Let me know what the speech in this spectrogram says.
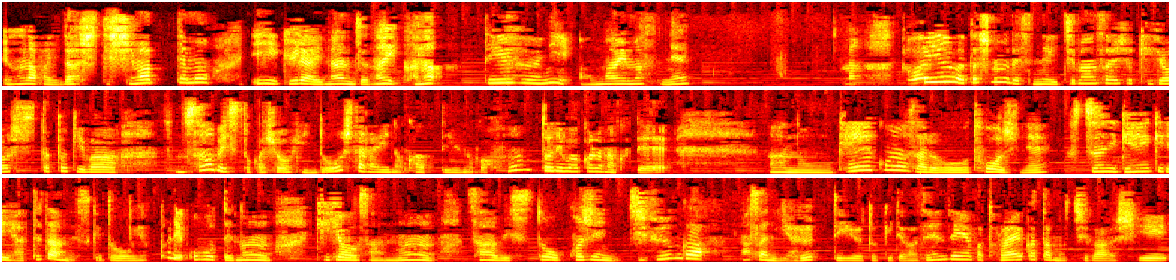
う世の中に出してしまってもいいぐらいなんじゃないかなっていうふうに思いますね。まあ、とはいえ私もですね、一番最初起業した時は、そのサービスとか商品どうしたらいいのかっていうのが本当にわからなくて、あの、経営コンサルを当時ね、普通に現役でやってたんですけど、やっぱり大手の企業さんのサービスと個人、自分がまさにやるっていう時では全然やっぱ捉え方も違うし、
